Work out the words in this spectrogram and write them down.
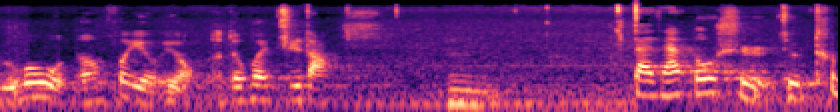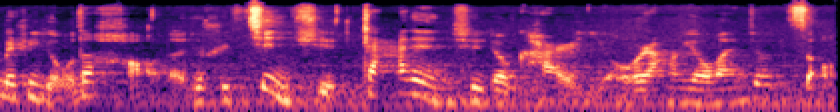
如果我们会游泳的都会知道，嗯，大家都是就特别是游得好的，就是进去扎进去就开始游，然后游完就走，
